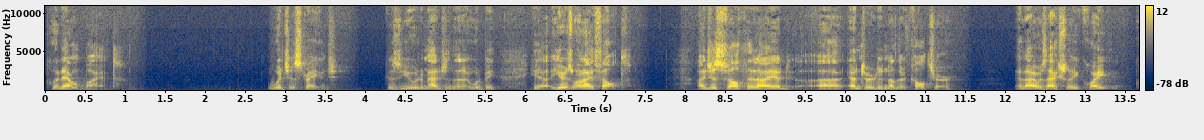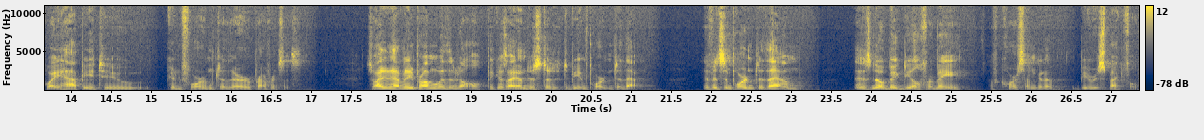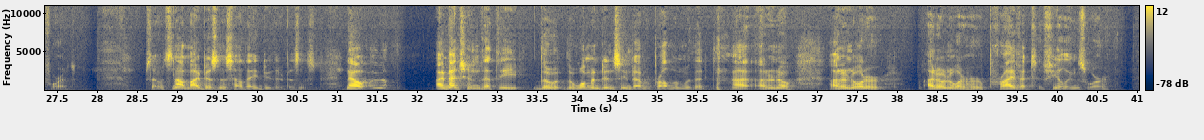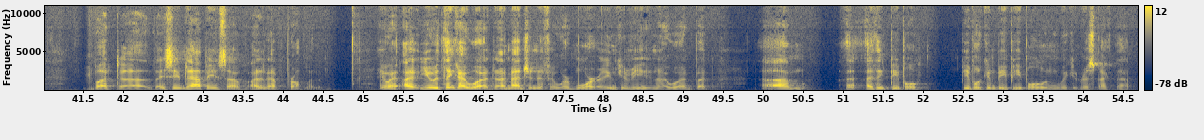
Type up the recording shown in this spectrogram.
put out by it, which is strange, because you would imagine that I would be. Yeah, here's what I felt. I just felt that I had uh, entered another culture, and I was actually quite quite happy to conform to their preferences. So I didn't have any problem with it at all because I understood it to be important to them. If it's important to them, it's no big deal for me. Of course, I'm going to be respectful for it. So it's not my business how they do their business. Now, I mentioned that the, the, the woman didn't seem to have a problem with it. I, I don't know. I don't know what her I don't know what her private feelings were, but uh, they seemed happy, so I didn't have a problem with it. Anyway, I, you would think I would. I imagine if it were more inconvenient, I would. But um, I think people people can be people, and we can respect that.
